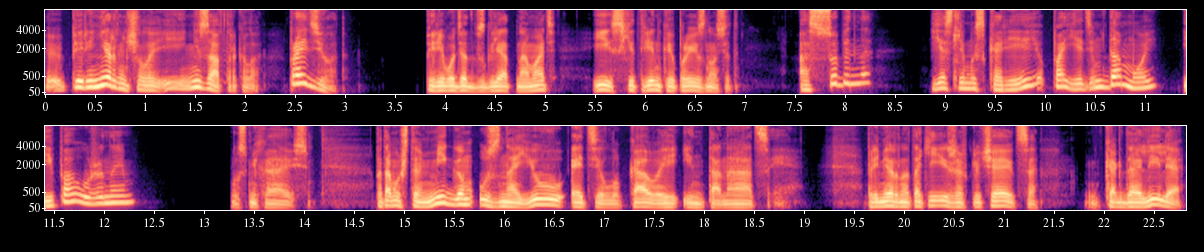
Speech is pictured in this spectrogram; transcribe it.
э, перенервничала и не завтракала. Пройдет. Переводят взгляд на мать и с хитринкой произносит. Особенно, если мы скорее поедем домой и поужинаем. Усмехаюсь, потому что мигом узнаю эти лукавые интонации. Примерно такие же включаются, когда Лиля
